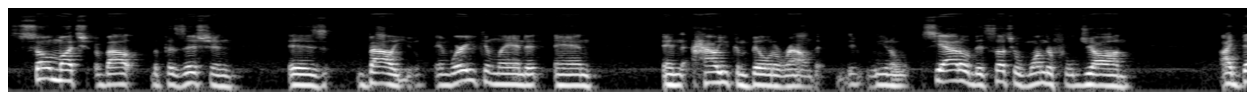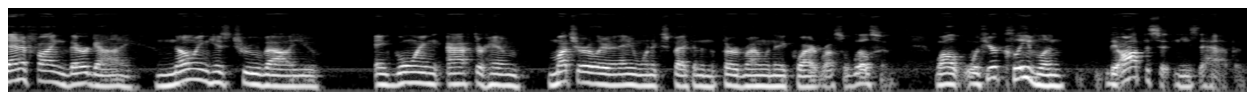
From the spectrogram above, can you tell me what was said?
so much about the position is value and where you can land it and and how you can build around it. You know, Seattle did such a wonderful job identifying their guy, knowing his true value, and going after him much earlier than anyone expected in the third round when they acquired Russell Wilson. Well, if you're Cleveland, the opposite needs to happen.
